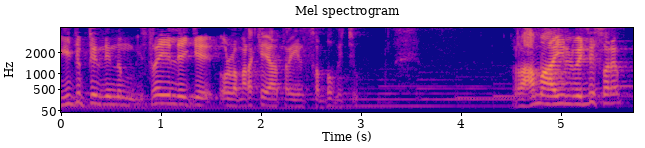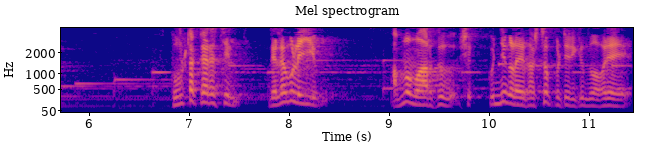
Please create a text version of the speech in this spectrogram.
ഈജിപ്തിൽ നിന്നും ഇസ്രയേലിലേക്ക് ഉള്ള മടക്കയാത്രയിൽ സംഭവിച്ചു. റാമായിൽ വലിയ സ്വരം. കൂട്ടക്കരച്ചിൽ നിലവിളിയും അമ്മമാർക്ക് കുഞ്ഞുങ്ങളെ നഷ്ടപ്പെട്ടിരിക്കുന്നു. അവരെ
